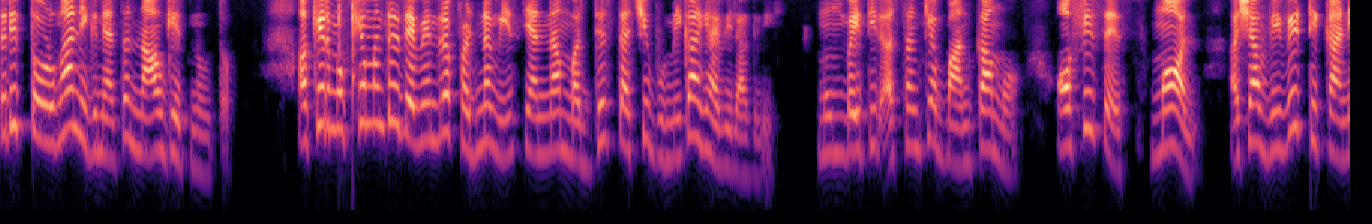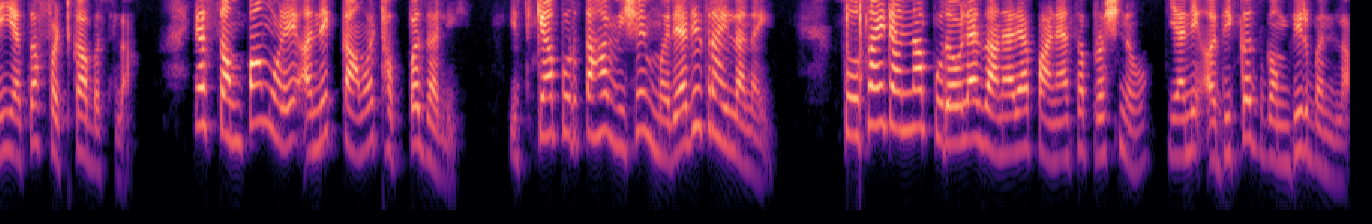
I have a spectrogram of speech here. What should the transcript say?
तरी तोडगा निघण्याचं नाव घेत नव्हतं. अखेर मुख्यमंत्री देवेंद्र फडणवीस यांना मध्यस्थाची भूमिका घ्यावी लागली. मुंबईतील असंख्य बांधकामं ऑफिसेस मॉल अशा विविध ठिकाणी याचा फटका बसला. या संपामुळे अनेक कामं ठप्प झाली. इतक्यापुरता हा विषय मर्यादित राहिला नाही. सोसायट्यांना पुरवल्या जाणाऱ्या पाण्याचा प्रश्न याने अधिकच गंभीर बनला.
